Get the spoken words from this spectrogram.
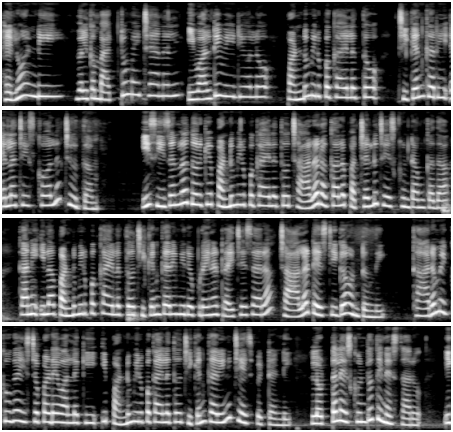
హలో అండి welcome back to my channel. ఇవాల్టి వీడియోలో పండు మిరపకాయలతో చికెన్ కర్రీ ఎలా చేసుకోవాలో చూద్దాం. ఈ సీజన్లో దొరికే పండు మిరపకాయలతో చాలా రకాల పచ్చళ్ళు చేసుకుంటాం కదా. కానీ ఇలా పండు మిరపకాయలతో చికెన్ కర్రీ మీరు ఎప్పుడైనా ట్రై చేశారా? చాలా టేస్టీగా ఉంటుంది. కారం ఎక్కువగా ఇష్టపడే వాళ్ళకి ఈ పండు మిరపకాయలతో చికెన్ కర్రీని చేసి పెట్టండి. లొట్టలు వేసుకుంటూ తినేస్తారు. ఈ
